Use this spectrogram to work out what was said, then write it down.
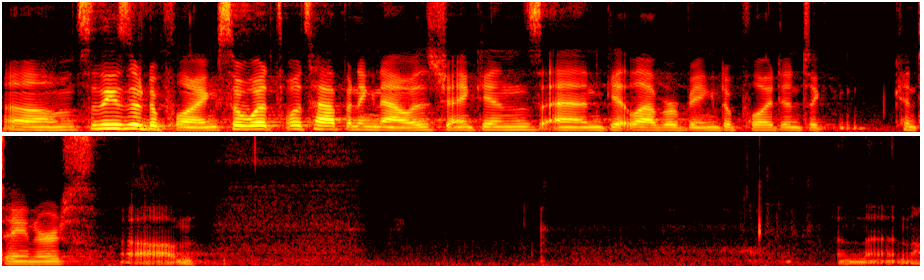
um, so these are deploying. So what, what's happening now is Jenkins and GitLab are being deployed into containers. Um, and then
